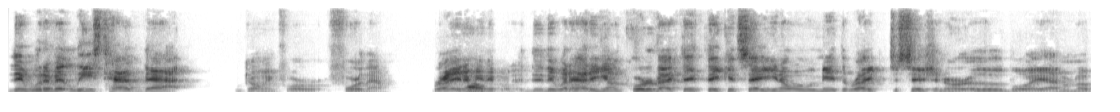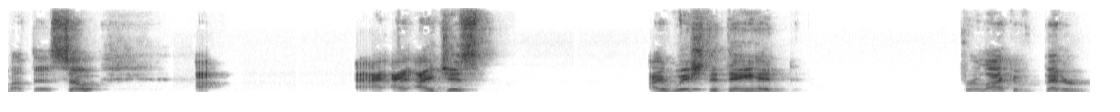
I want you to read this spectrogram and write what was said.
they would have at least had that going for for them right? I mean oh. they, they, would have had a young quarterback that they could say you know what? We made the right decision or oh boy i don't know about this. So I, I, I just i wish that they had for lack of better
